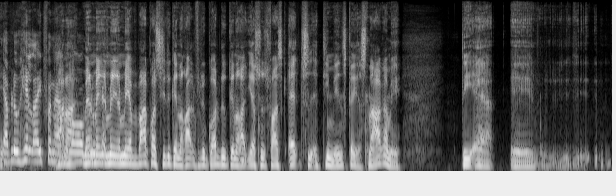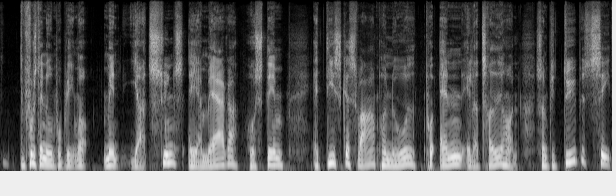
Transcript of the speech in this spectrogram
jeg blev heller ikke fornærmet nej, nej, over... Men, men, men, men jeg vil bare godt sige det generelt, for det er godt lyde generelt. Jeg synes faktisk altid, at de mennesker, jeg snakker med, det er, øh, det er fuldstændig uden problemer, men jeg synes, at jeg mærker hos dem, at de skal svare på noget på anden eller tredje hånd, som de dybest set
